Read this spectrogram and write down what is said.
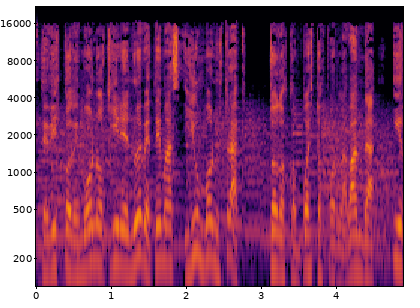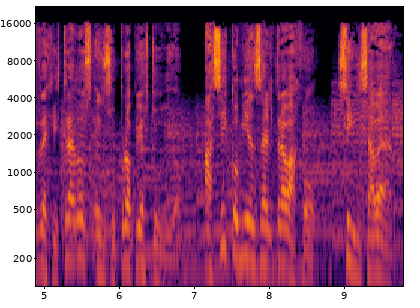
Este disco de mono tiene nueve temas y un bonus track, todos compuestos por la banda y registrados en su propio estudio. Así comienza el trabajo, sin saber.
